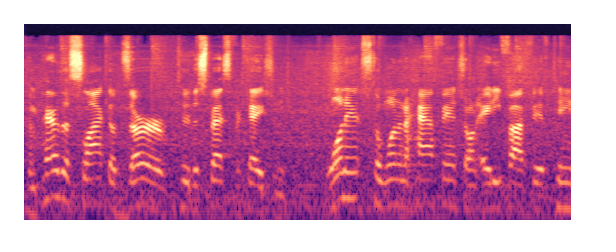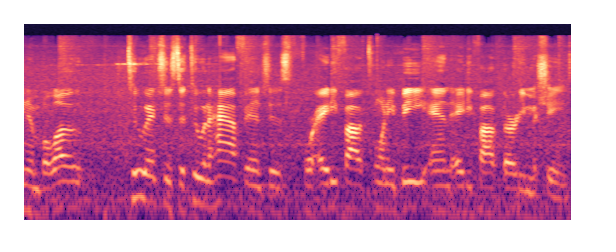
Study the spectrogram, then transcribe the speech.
Compare the slack observed to the specification one inch to one and a half inch on 8515 and below, two inches to two and a half inches for 8520B and 8530 machines.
